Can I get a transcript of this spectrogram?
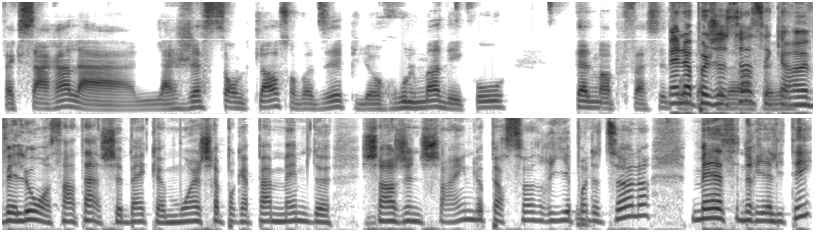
Fait que ça rend la, gestion de classe, on va dire, puis le roulement des cours tellement plus facile. Mais là, pas juste ça, c'est qu'un vélo, on s'entend. Je sais bien que moi, je ne serais pas capable même de changer une chaîne. Personne ne riait pas de ça, là. mais c'est une réalité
